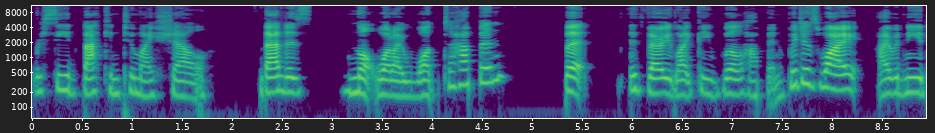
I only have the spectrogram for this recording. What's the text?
recede back into my shell. That is not what I want to happen, but it very likely will happen, which is why I would need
